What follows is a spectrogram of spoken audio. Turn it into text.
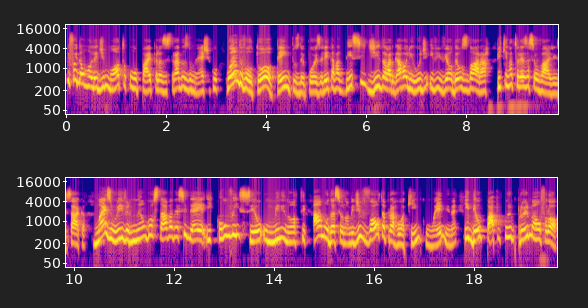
e foi dar um rolê de moto com o pai pelas estradas do México. Quando voltou, tempos depois, ele estava decidido a largar Hollywood e viver ao Deus dará. Pique natureza selvagem, saca? Mas o River não gostava dessa ideia e convenceu o Meninote a mudar seu nome de volta para Joaquim, com M, né? E deu papo pro, pro irmão. Falou: ó,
